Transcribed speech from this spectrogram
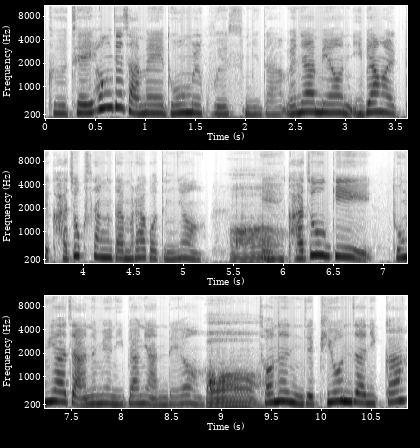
그제 형제 자매의 도움을 구했습니다. 왜냐하면 입양할 때 가족 상담을 하거든요. 아. 예, 가족이 동의하지 않으면 입양이 안 돼요. 아. 저는 이제 비혼자니까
